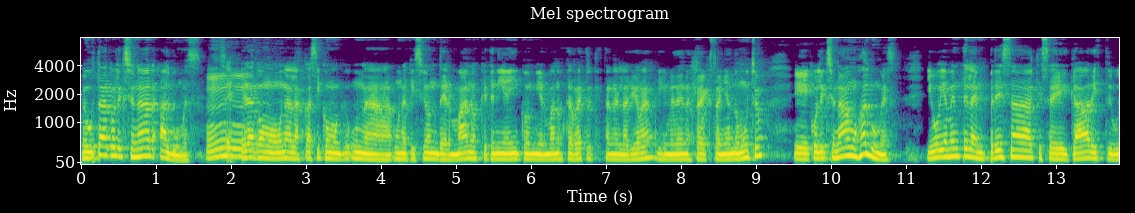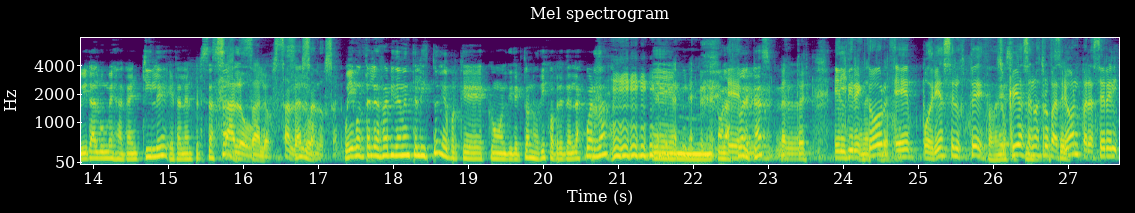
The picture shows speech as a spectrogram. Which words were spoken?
me gustaba coleccionar álbumes. Mm. Era como una de las casi como una, una afición de hermanos que tenía ahí con mis hermanos terrestres que están en la Tierra y que me deben estar extrañando mucho. Eh, coleccionábamos álbumes. Y obviamente la empresa que se dedicaba a distribuir álbumes acá en Chile era la empresa Salo. Salo. Salo. Salo, Salo. Salo, Salo. Voy a contarles rápidamente la historia porque como el director nos dijo, aprieten las cuerdas eh, o las Eh, tuercas. El director este eh, podría ser usted. Podría Suscríbase ser a nuestro Patreon para ser el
